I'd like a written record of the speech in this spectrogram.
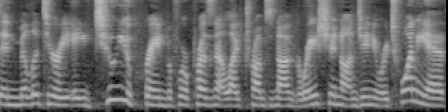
in military aid to Ukraine before President elect Trump's inauguration on January 20th.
